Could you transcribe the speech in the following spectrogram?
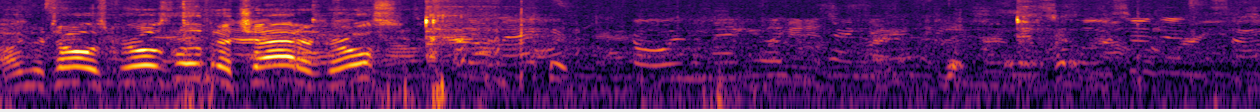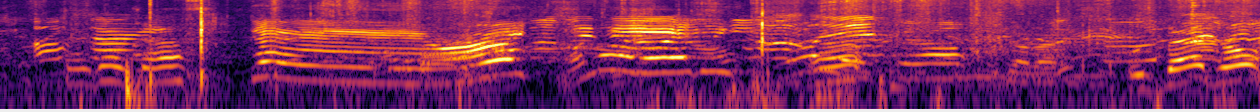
On your toes, girls. A little bit of chatter, girls. There you go, Joss day, right? on, more, Who's bad, girl?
